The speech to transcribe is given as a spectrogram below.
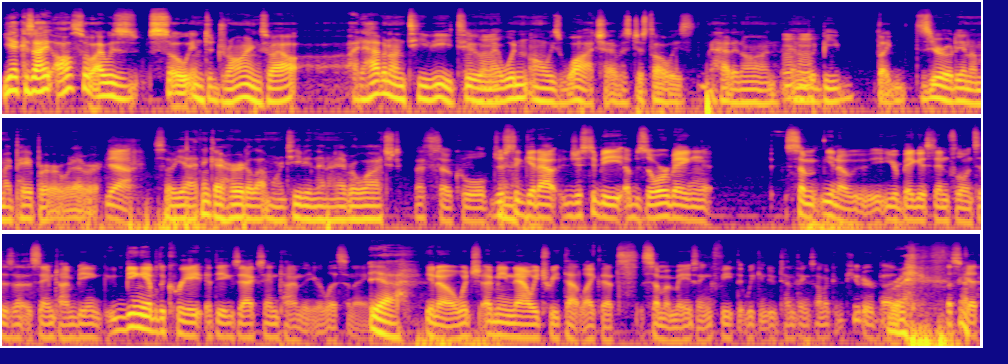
Yeah, because I also I was so into drawing, so I I'd have it on TV too, and mm-hmm. I wouldn't always watch. I was just always had it on and mm-hmm. would be like zeroed in on my paper or whatever. Yeah, So yeah, I think I heard a lot more TV than I ever watched. that's so cool. Just to get out, just to be absorbing some, you know, your biggest influences and at the same time being being able to create at the exact same time that you're listening. Yeah. You know, which I mean, now we treat that like that's some amazing feat that we can do ten things on a computer, but Right. a sketch,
